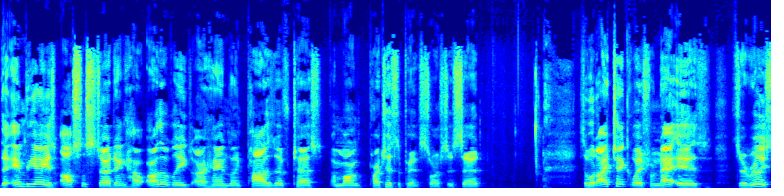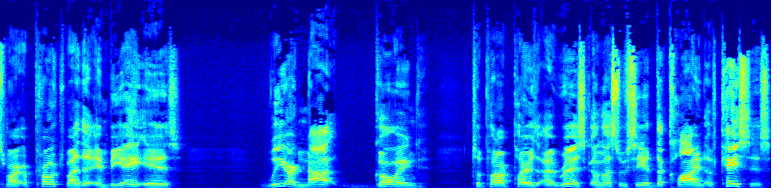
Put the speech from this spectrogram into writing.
The NBA is also studying how other leagues are handling positive tests among participants, sources said. So what I take away from that is it's a really smart approach by the NBA is we are not going to put our players at risk unless we see a decline of cases.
